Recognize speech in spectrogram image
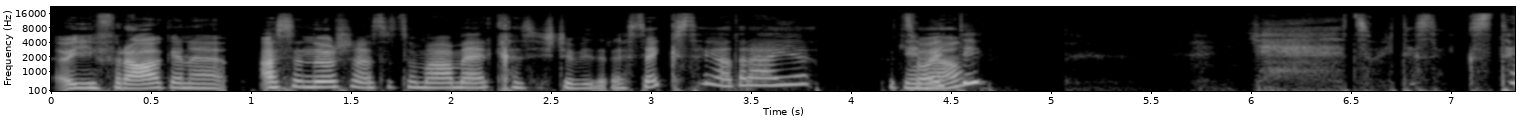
eure Fragen, Also nur schnell so zum Anmerken, es ist dann wieder ein Sextee an der Reihe. Der Genau. zweite. Yeah, zweite Sextee.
